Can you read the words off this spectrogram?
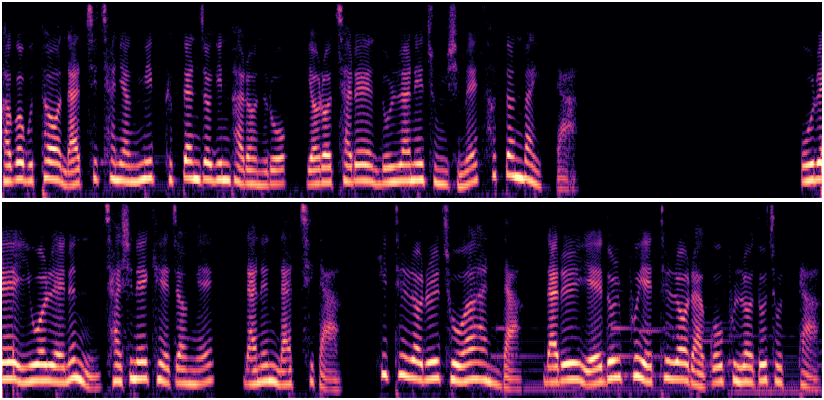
과거부터 나치 찬양 및 극단적인 발언으로 여러 차례 논란의 중심에 섰던 바 있다. 올해 2월에는 자신의 계정에 나는 나치다. 히틀러를 좋아한다. 나를 예돌프 예틀러라고 불러도 좋다.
